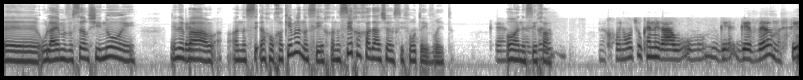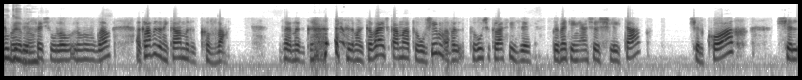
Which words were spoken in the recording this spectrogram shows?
אה, אולי מבשר שינוי. הנה כן. בא הנסיך, אנחנו מחכים לנסיך, הנסיך החדש של הספרות העברית. כן. או הנסיכה. זה- נכון, למרות שהוא כן נראה, הוא, הוא גבר, נסיך, הוא גבר. יפה שהוא לא, לא מבוגר. הקלף הזה נקרא מרכבה. ולמרכבה יש כמה פירושים, אבל פירוש הקלאסי זה באמת עניין של שליטה, של כוח, של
